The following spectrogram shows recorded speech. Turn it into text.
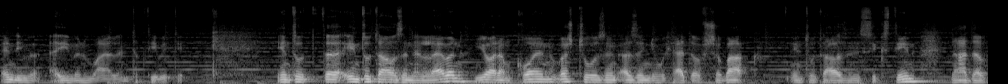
and even, even violent activity. In, to, uh, in 2011, Yoram Cohen was chosen as a new head of Shabak. In 2016, Nadav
